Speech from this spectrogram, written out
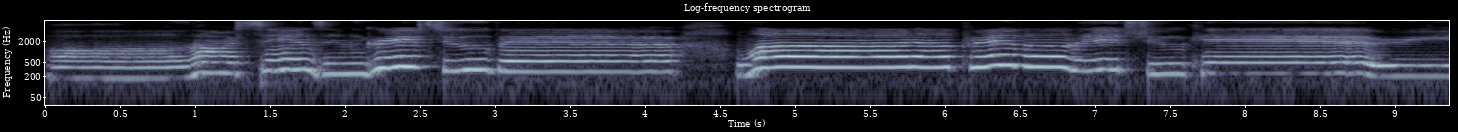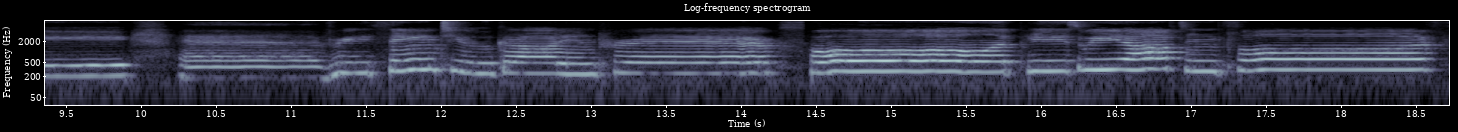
all our sins and griefs to bear. What a privilege to carry everything to God in prayer. Oh, what peace we often forfeit.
